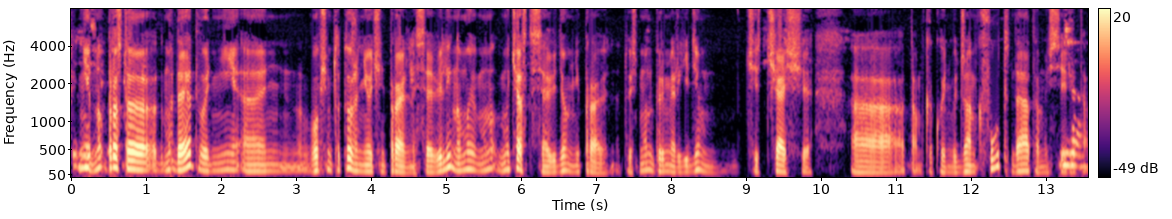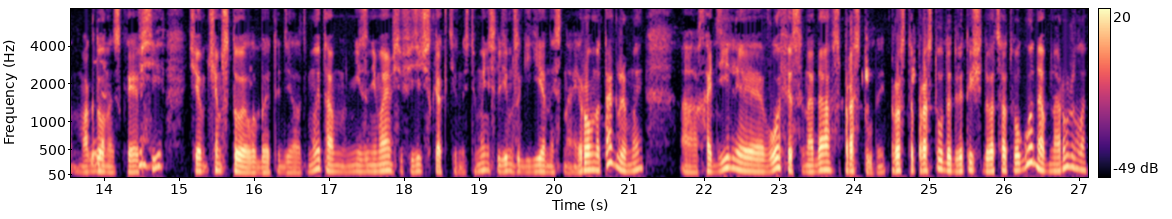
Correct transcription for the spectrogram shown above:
Нет, ну просто мы до этого не, э, в общем-то, тоже не очень правильно себя вели, но мы, мы часто себя ведем неправильно. То есть мы, например, едим чаще а, там какой-нибудь junk food, да, там из серии да, там Макдональдс, да. KFC, чем, чем стоило бы это делать. Мы там не занимаемся физической активностью, мы не следим за гигиеной сна. И ровно так же мы а, ходили в офис иногда с простудой. Просто простуда 2020 года обнаружила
